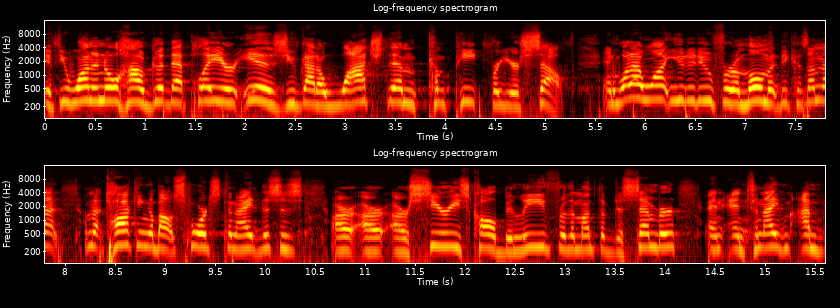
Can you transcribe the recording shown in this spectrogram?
If you want to know how good that player is, you've got to watch them compete for yourself. And what I want you to do for a moment, because I'm not, I'm not talking about sports tonight. This is our, our, our series called Believe for the month of December. And, and tonight I'm,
